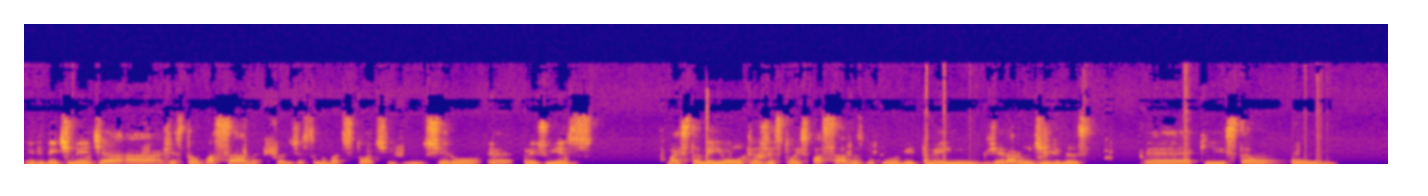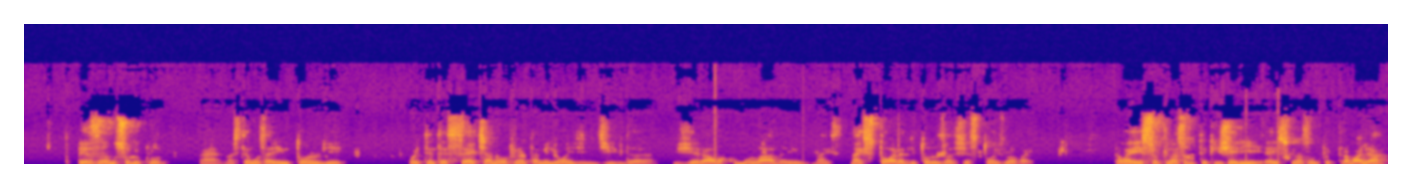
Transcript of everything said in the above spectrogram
Evidentemente, a, a, gestão passada, que foi a gestão do Batistotti, nos gerou é, prejuízos, mas também outras gestões passadas do clube também geraram dívidas é, que estão pesando sobre o clube. Né? Nós temos aí em torno de 87 a 90 milhões de dívida geral acumulada aí na, na história de todas as gestões do Havaí. Então é isso que nós vamos ter que gerir, é isso que nós vamos ter que trabalhar,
